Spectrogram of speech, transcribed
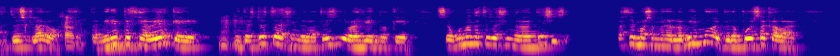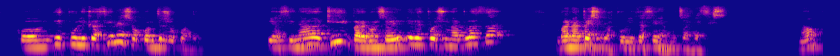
Entonces, claro, también empecé a ver que mientras tú estás haciendo la tesis, vas viendo que según donde estés haciendo la tesis, haces más o menos lo mismo, pero puedes acabar con 10 publicaciones o con 3 o 4. Y al final aquí, para conseguir después una plaza, van a peso las publicaciones muchas veces. ¿No?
